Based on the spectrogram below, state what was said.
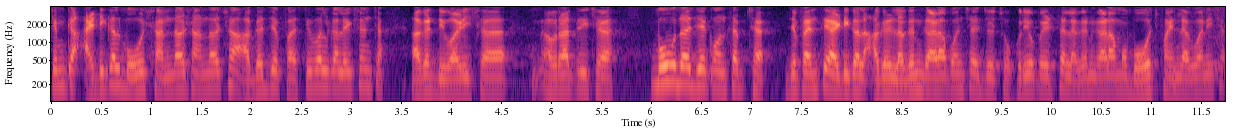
કેમ કે આર્ટિકલ બહુ શાનદાર શાનદાર છે. આગળ જે ફેસ્ટિવલ કલેક્શન છે, આગળ દિવાળી છે, નવરાત્રિ છે બહુ બધા જે કોન્સેપ્ટ છે, જે ફેન્સી આર્ટિકલ આગળ લગનગાળા પણ છે, જે છોકરીઓ પહેરશે લગનગાળામાં બહુ જ ફાઇન લાગવાની છે.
